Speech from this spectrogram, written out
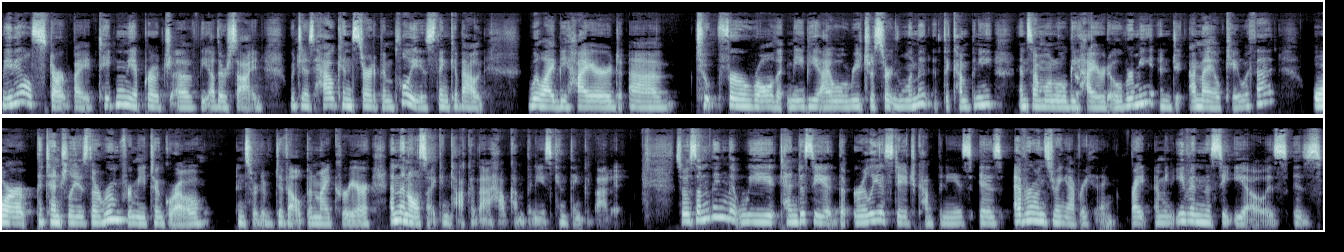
Maybe i'll start by taking the approach of the other side which is how can startup employees think about will i be hired uh, to, for a role that maybe i will reach a certain limit at the company and someone will be hired over me and do, am i okay with that or potentially is there room for me to grow and sort of develop in my career. And then also I can talk about how companies can think about it. So something that we tend to see at the earliest stage companies is everyone's doing everything, right? I mean, even the CEO is is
